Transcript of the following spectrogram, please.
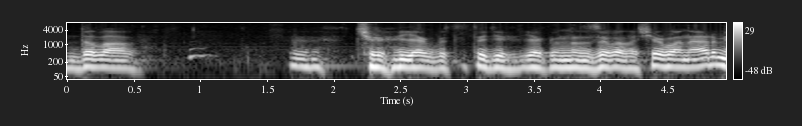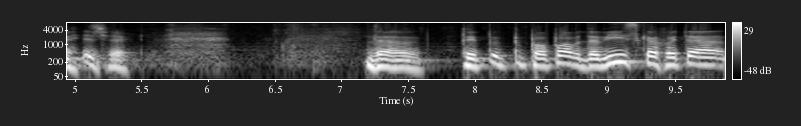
до лав е, як би тоді, як вона називала, Червона армія. Чи... Да, попав до війська, хоча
